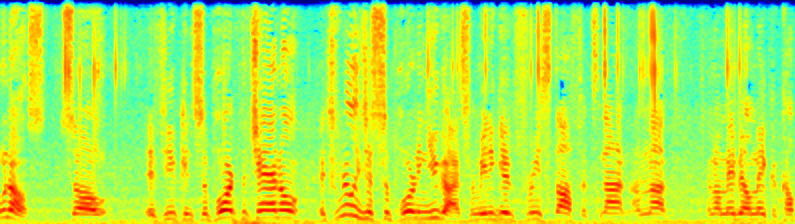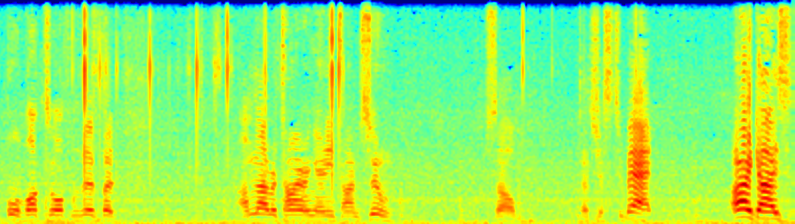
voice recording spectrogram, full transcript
Who knows? So if you can support the channel, it's really just supporting you guys for me to give free stuff. It's not, I'm not, you know, maybe I'll make a couple of bucks off of it, but I'm not retiring anytime soon. So that's just too bad. All right, guys,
